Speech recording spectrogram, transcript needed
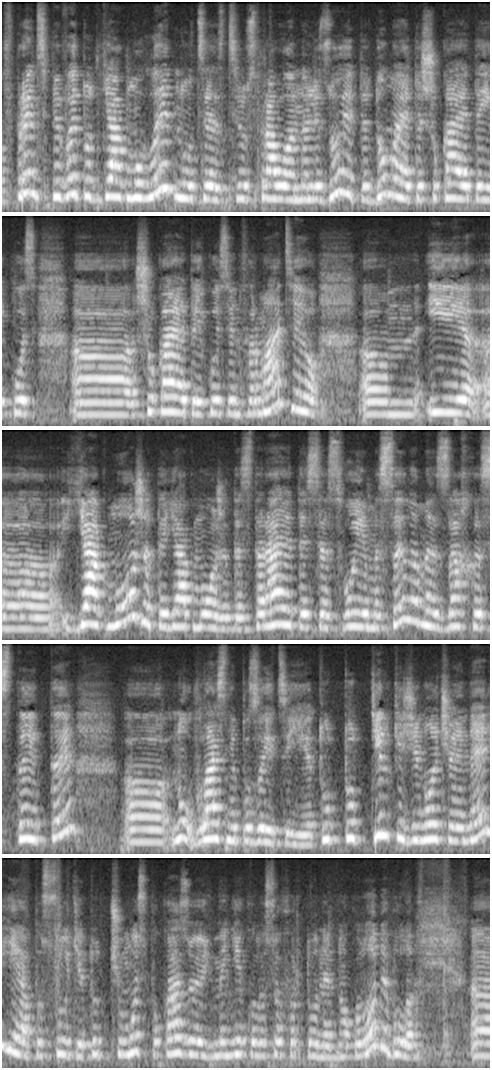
В принципі, ви тут як могли, ну це цю справу аналізуєте, думаєте, шукаєте якусь, е, шукаєте якусь інформацію, ем, і е, як можете, як можете, стараєтеся своїми силами захистити. Е, Ну, власні позиції. Тут, тут тільки жіноча енергія, по суті, тут чомусь показують мені колесо фортуни, дно колоди було. е,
